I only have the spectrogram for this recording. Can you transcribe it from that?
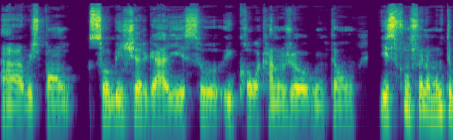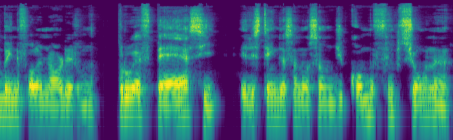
a Respawn, soube enxergar isso e colocar no jogo. Então, isso funciona muito bem no Fallen Order 1. Pro FPS, eles tendo essa noção de como funciona,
